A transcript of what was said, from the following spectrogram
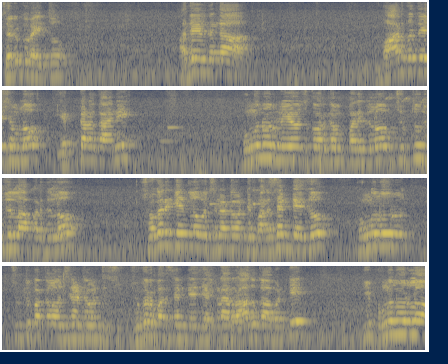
చెరుకు రైతు. అదేవిధంగా భారతదేశంలో ఎక్కడ కానీ పుంగనూరు నియోజకవర్గం పరిధిలో చిత్తూరు జిల్లా పరిధిలో షుగర్ కేన్లో వచ్చినటువంటి పర్సంటేజు పుంగనూరు చుట్టుపక్కల వచ్చినటువంటి షుగర్ పర్సంటేజ్ ఎక్కడ రాదు కాబట్టి ఈ పుంగనూరులో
